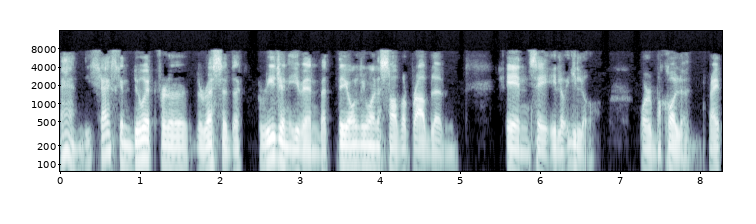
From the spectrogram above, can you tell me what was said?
man, these guys can do it for the rest of the region even, but they only want to solve a problem in say Iloilo or Bacolod, right?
